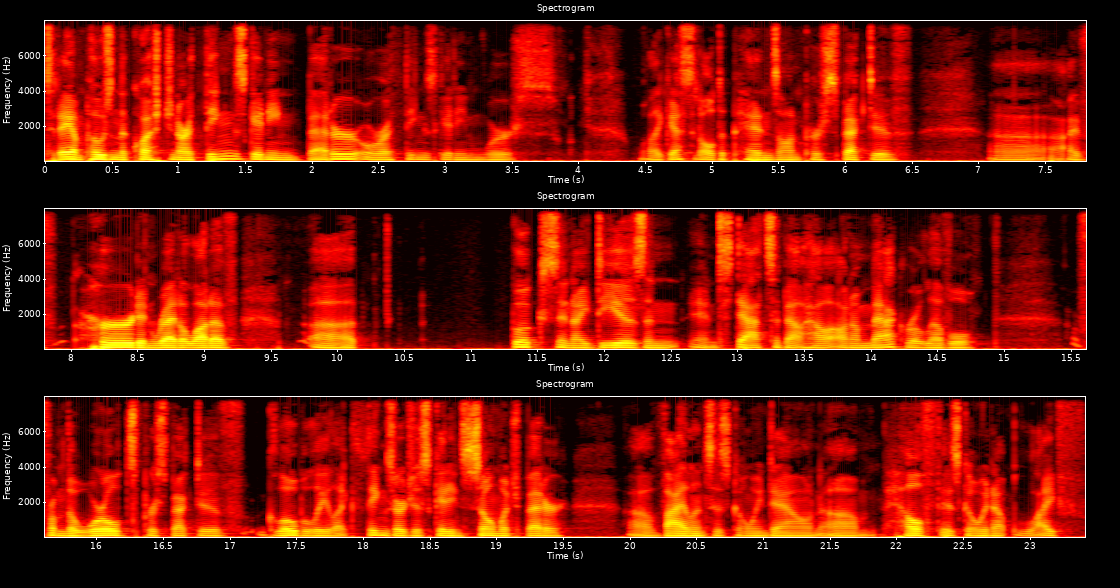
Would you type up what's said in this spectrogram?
Today I'm posing the question Are things getting better or are things getting worse? Well, I guess it all depends on perspective. Uh, I've heard and read a lot of uh, books and ideas and, and stats about how, on a macro level, from the world's perspective globally, like things are just getting so much better. Uh, violence is going down, um, health is going up, life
